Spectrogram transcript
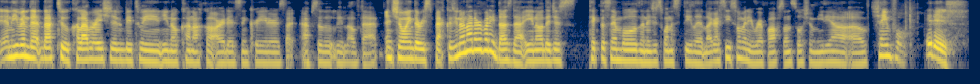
and even that that too collaboration between you know Kanaka artists and creators. I absolutely love that, and showing the respect because you know not everybody does that. You know they just take the symbols and they just want to steal it. Like I see so many rip-offs on social media of shameful. It is.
